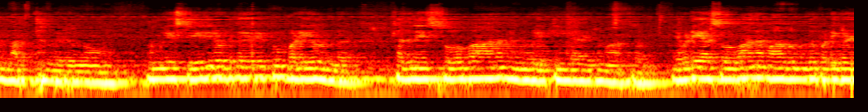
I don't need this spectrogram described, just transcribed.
എന്നർത്ഥം വരുന്നു. നമ്മൾ ഈ സ്റ്റേജിലോട്ട് കയറിയപ്പോൾ പടികളുണ്ട്. പക്ഷെ അതിനെ സോപാനം എന്ന് വിളിക്കില്ല എന്ന് മാത്രം. എവിടെയാ സോപാനമാകുന്നത് പടികൾ?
